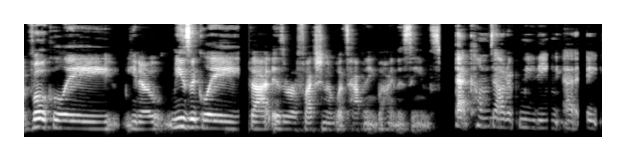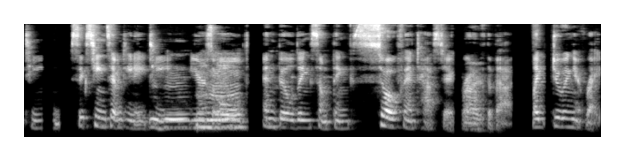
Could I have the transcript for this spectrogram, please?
vocally, you know, musically, that is a reflection of what's happening behind the scenes. that comes out of meeting at 18 16 17 18 Mhm, years mhm. old and building something so fantastic right, Right. off the bat like doing it right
